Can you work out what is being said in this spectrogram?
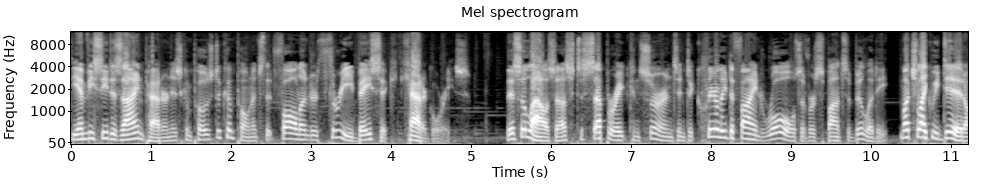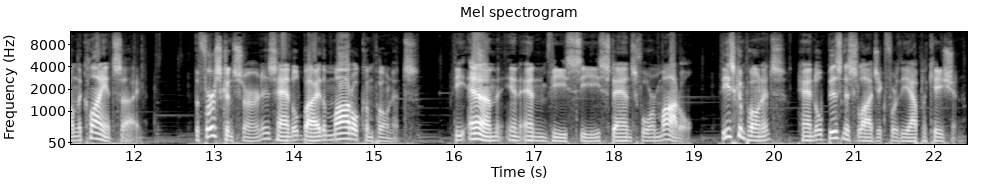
The MVC design pattern is composed of components that fall under three basic categories. This allows us to separate concerns into clearly defined roles of responsibility, much like we did on the client side. The first concern is handled by the model components. The M in MVC stands for model. These components handle business logic for the application.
